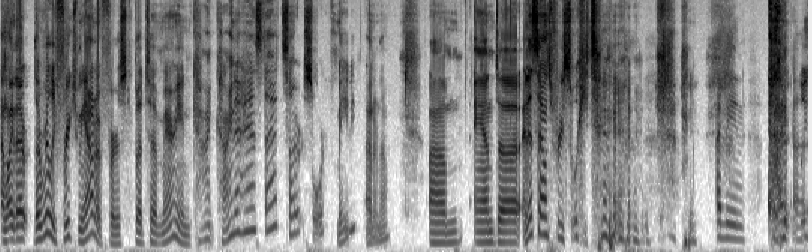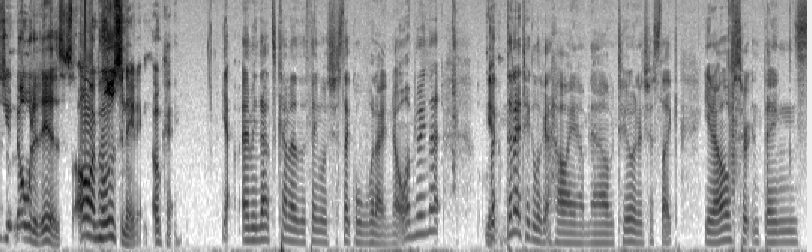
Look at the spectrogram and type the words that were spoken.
and like that that really freaked me out at first. But uh, Marion ki- kind of has that sort sort of maybe I don't know, um, and uh, and it sounds pretty sweet. I mean, I, At uh, least you know what it is. Oh, I'm hallucinating. Okay. yeah, I mean that's kind of the thing. Was just like, well, would I know I'm doing that? Yeah. But then I take a look at how I am now too, and it's just like, you know, certain things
